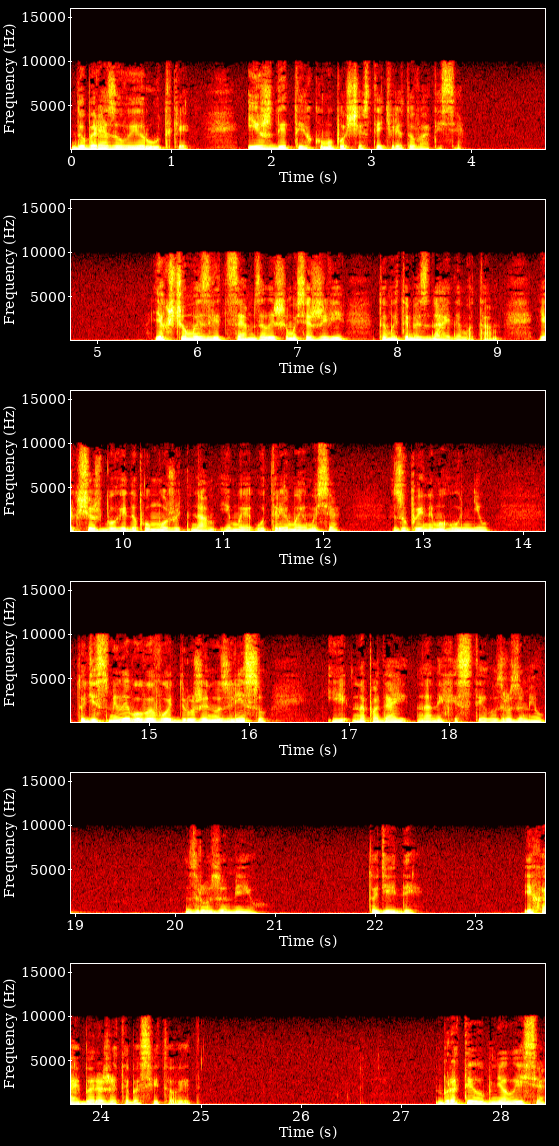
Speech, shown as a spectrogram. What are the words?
до березової рудки і жди тих, кому пощастить врятуватися. Якщо ми звідцем залишимося живі, то ми тебе знайдемо там. Якщо ж боги допоможуть нам і ми утримаємося, зупинимо гуннів, тоді сміливо виводь дружину з лісу і нападай на них із тилу. Зрозумів? Зрозумів. Тоді йди. І хай береже тебе світовид. Брати обнялися,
